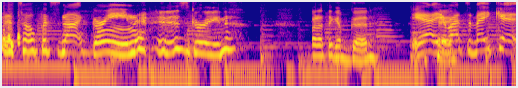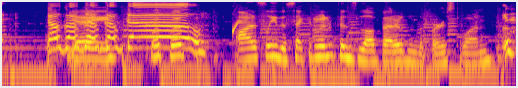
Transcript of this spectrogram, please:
Let's hope it's not green. It is green. But I think I'm good. Yeah, Okay. you're about to make it. Go, go, Yay. go, go, go. Whoop, whoop. Honestly, the second one feels a lot better than the first one.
